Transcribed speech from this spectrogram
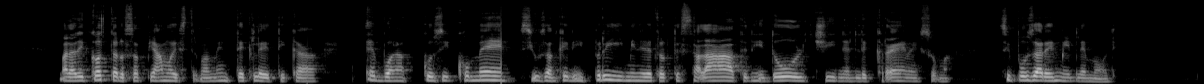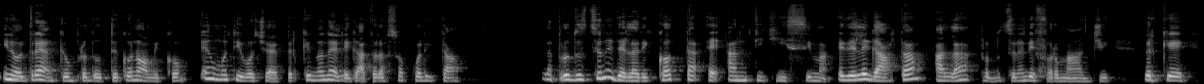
Ma la ricotta, lo sappiamo, è estremamente eclettica, è buona così com'è, si usa anche nei primi, nelle torte salate, nei dolci, nelle creme, insomma, si può usare in mille modi. Inoltre è anche un prodotto economico e un motivo c'è perché non è legato alla sua qualità. La produzione della ricotta è antichissima ed è legata alla produzione dei formaggi, perché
